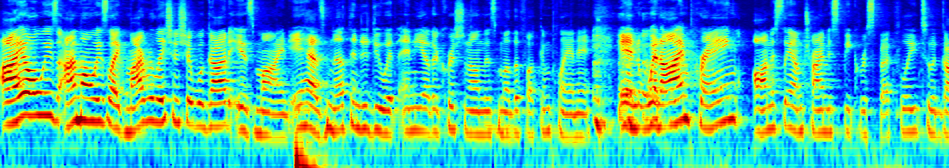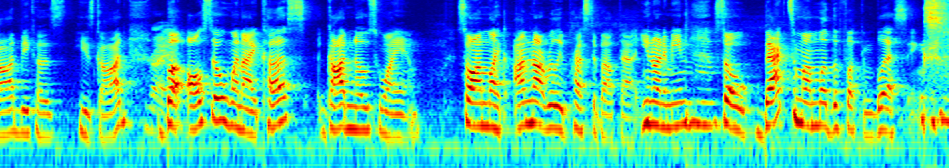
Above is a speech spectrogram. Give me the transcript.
i always i'm always like my relationship with god is mine it has nothing to do with any other christian on this motherfucking planet and when i'm praying honestly i'm trying to speak respectfully to god because he's god Right. but also when i cuss god knows who i am so i'm like i'm not really pressed about that you know what i mean Mm-hmm. so back to my motherfucking blessings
